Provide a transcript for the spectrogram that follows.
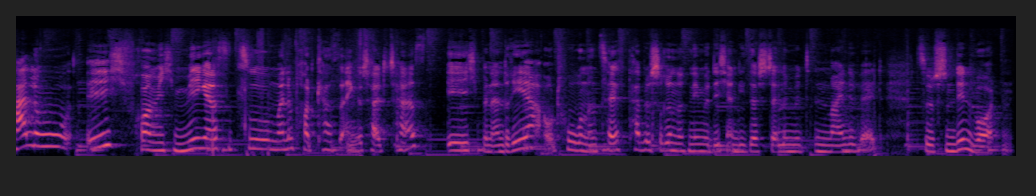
Hallo, ich freue mich mega, dass du zu meinem Podcast eingeschaltet hast. Ich bin Andrea, Autorin und Self-Publisherin und nehme dich an dieser Stelle mit in meine Welt zwischen den Worten.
